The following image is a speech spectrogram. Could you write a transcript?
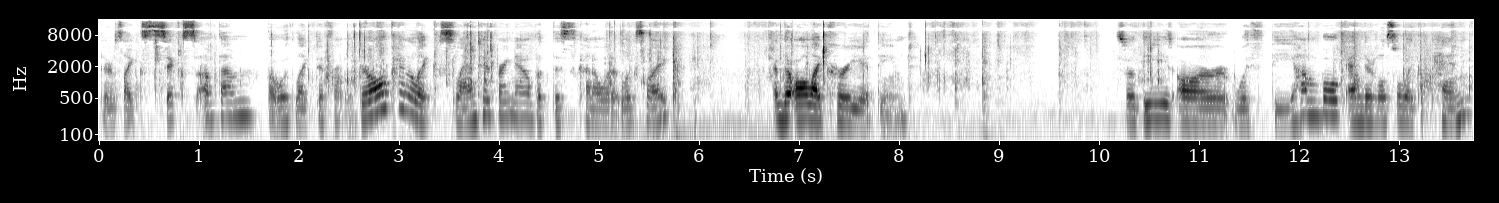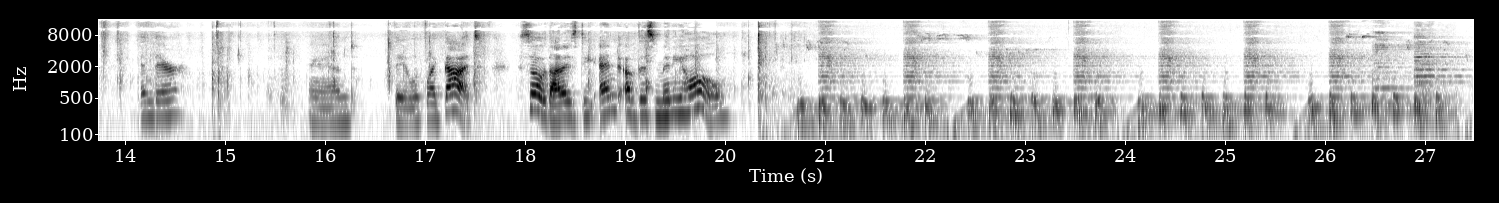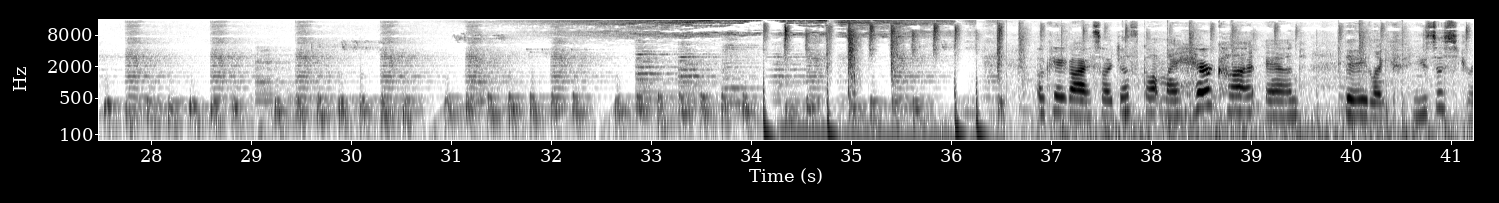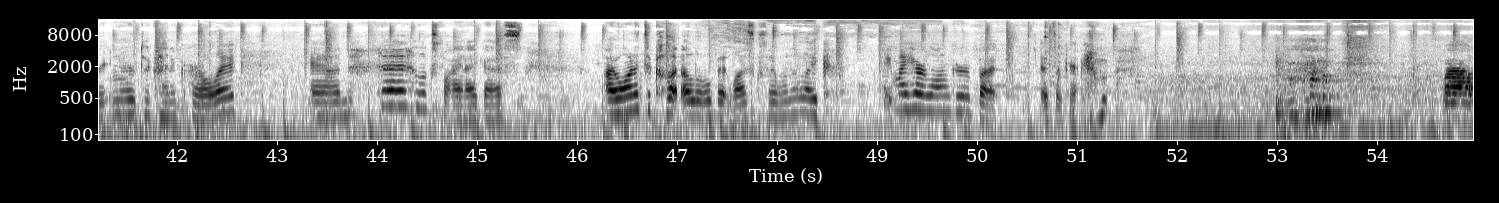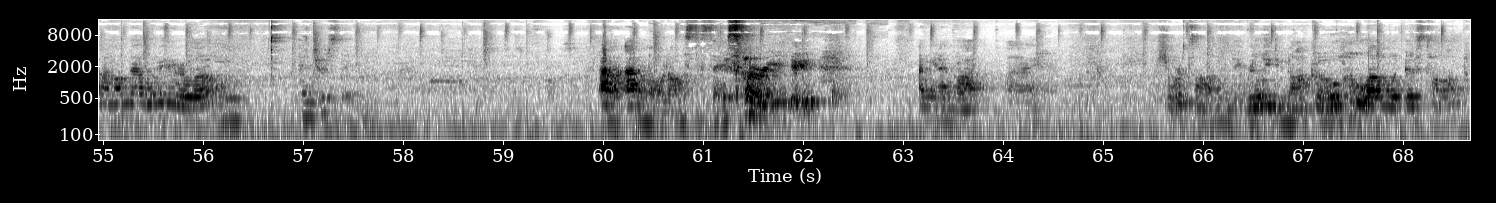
There's like six of them, but with like different, they're all kind of like slanted right now, but this is kind of what it looks like. And they're all like Korea themed. So these are with the hanbok and there's also like a pen in there. And they look like that. So that is the end of this mini haul. Okay guys, so I just got my hair cut and they like use a straightener to kind of curl it and eh, it looks fine I guess. I wanted to cut a little bit less because I want to like make my hair longer but it's okay. wow, I'm on the elevator alone. Interesting. I don't, I don't know what else to say, sorry. I mean, I bought my shorts on and they really do not go along with this top.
